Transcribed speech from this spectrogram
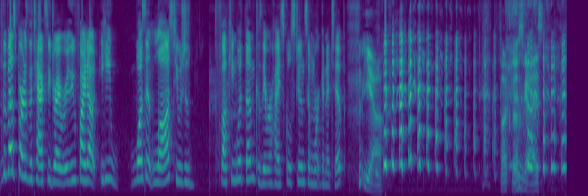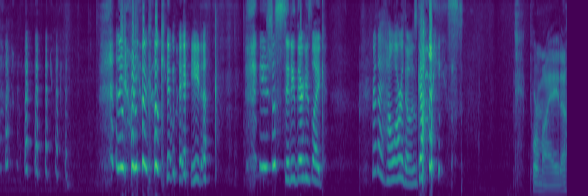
the best part is the taxi driver. You find out he wasn't lost, he was just fucking with them because they were high school students and weren't going to tip. yeah. Fuck those guys. And they don't even go get Maeda. He's just sitting there. He's like, where the hell are those guys? Poor Maeda.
